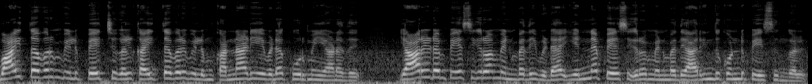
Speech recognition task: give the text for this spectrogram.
வாய்த்தவரும் விழும் பேச்சுகள் கைத்தவறு விழும் கண்ணாடியை விட கூர்மையானது. யாரிடம் பேசுகிறோம் என்பதை விட என்ன பேசுகிறோம் என்பதை அறிந்து கொண்டு பேசுங்கள்.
